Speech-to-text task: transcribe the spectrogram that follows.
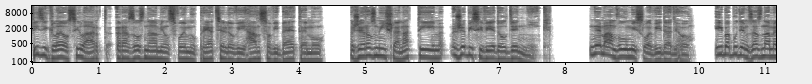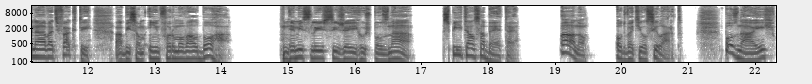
Fyzik Leo Szilard raz oznámil svojmu priateľovi Hansovi Bétemu, že rozmýšľa nad tým, že by si viedol denník. Nemám v úmysle vydať ho, iba budem zaznamenávať fakty, aby som informoval Boha. Nemyslíš si, že ich už pozná? Spýtal sa Béte. Áno, odvetil Szilard. Pozná ich,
